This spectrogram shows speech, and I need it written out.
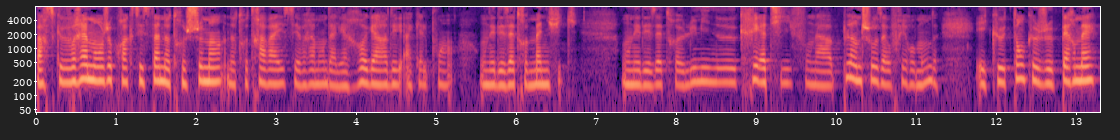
Parce que vraiment, je crois que c'est ça notre chemin, notre travail, c'est vraiment d'aller regarder à quel point on est des êtres magnifiques. On est des êtres lumineux, créatifs, on a plein de choses à offrir au monde. Et que tant que je permets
